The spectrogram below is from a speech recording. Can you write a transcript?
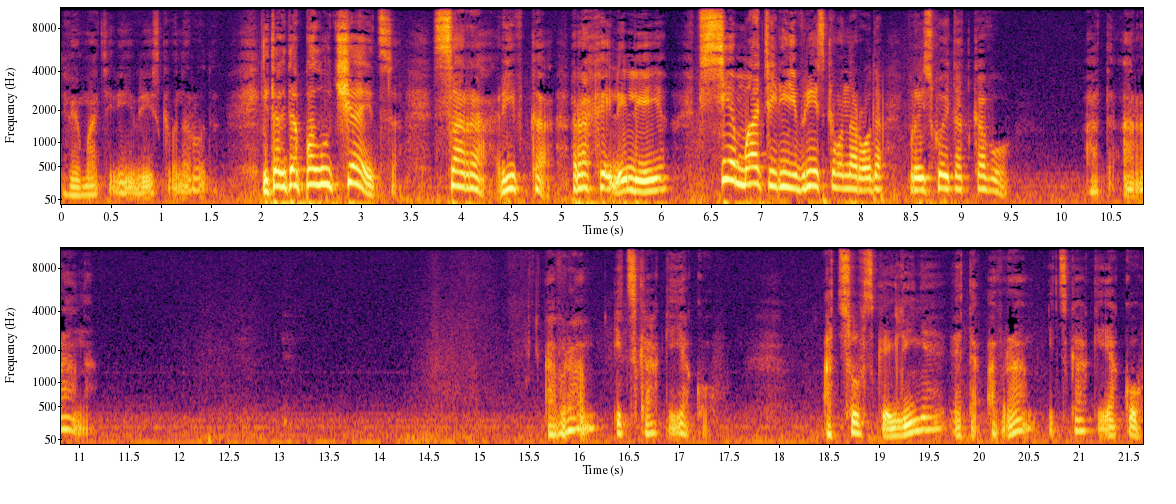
две матери еврейского народа. И тогда получается, Сара, Ривка, Рахель и Лея, все матери еврейского народа происходят от кого? От Арана. Авраам, Ицкак и Яков. Отцовская линия – это Авраам, Ицкак и Яков.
